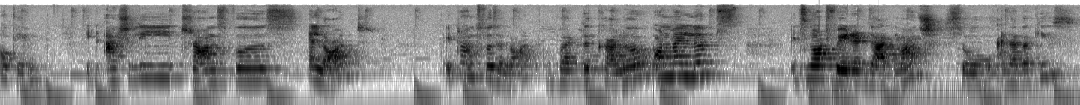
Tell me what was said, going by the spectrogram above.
Okay. It actually transfers a lot. It transfers a lot but the color on my lips it's not faded that much. So another kiss.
